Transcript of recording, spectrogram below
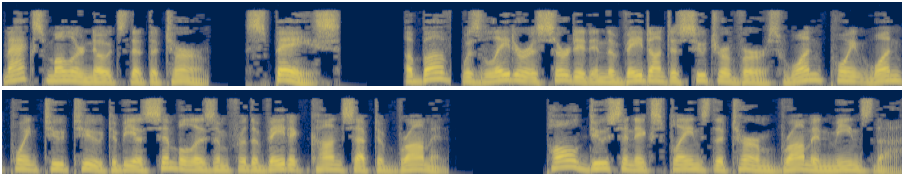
Max Muller notes that the term, space, above, was later asserted in the Vedanta Sutra verse 1.1.22 to be a symbolism for the Vedic concept of Brahman. Paul Deussen explains the term Brahman means the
